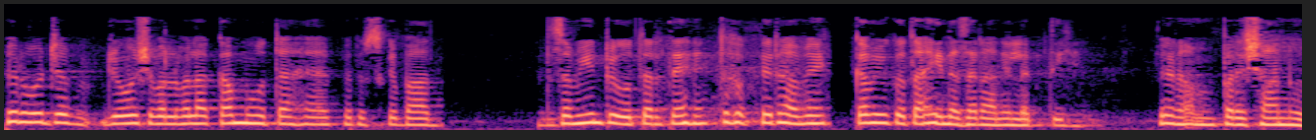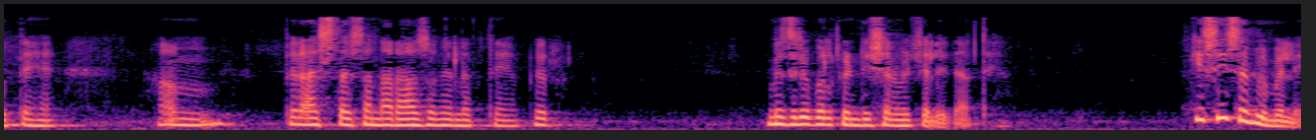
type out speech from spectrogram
پھر وہ جب جوش ولولا کم ہوتا ہے، پھر اس کے بعد زمین پہ اترتے ہیں تو پھر ہمیں کمی کوتا ہی نظر آنے لگتی ہے۔ پھر ہم پریشان ہوتے ہیں۔ ہم پھر آہستہ آہستہ ناراض ہونے لگتے ہیں۔ پھر مزریبل کنڈیشن میں چلے جاتے ہیں۔ کسی سے بھی ملے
